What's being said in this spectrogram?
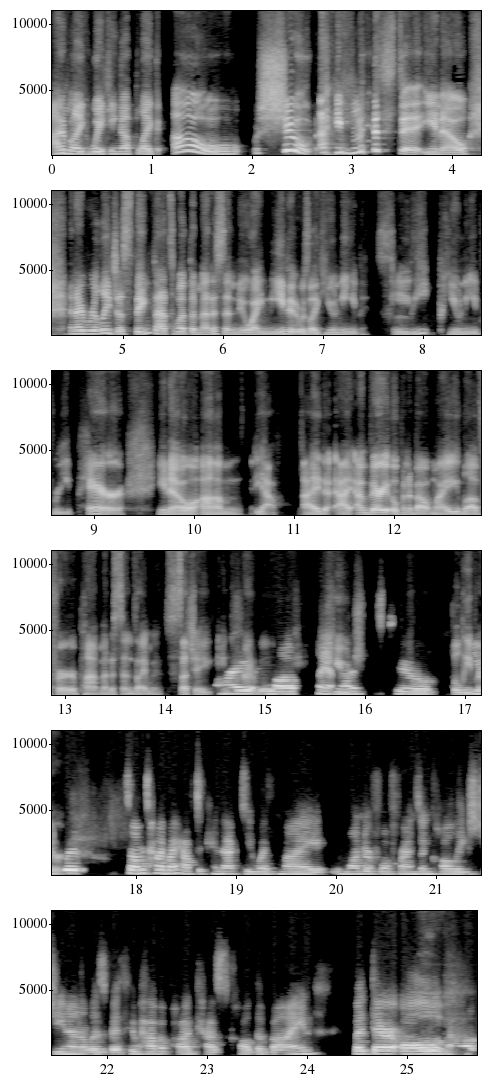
I'm like waking up like, "Oh shoot, I missed it," you know. And I really just think that's what the medicine knew I needed. It was like, "You need sleep, you need repair," you know. Um, yeah, I, I am very open about my love for plant medicines. I'm such a I love plant medicines too. Believer. Would, sometime I have to connect you with my wonderful friends and colleagues Gina and Elizabeth who have a podcast called The Vine, but they're all oh. about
